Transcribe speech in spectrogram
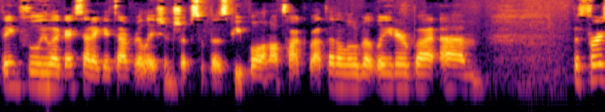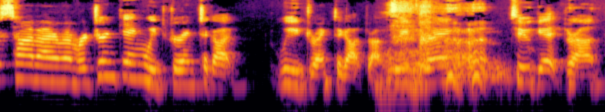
thankfully, like I said, I get to have relationships with those people, and I'll talk about that a little bit later. But um, the first time I remember drinking, we drink to got we drank to got drunk. We drank to get drunk.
